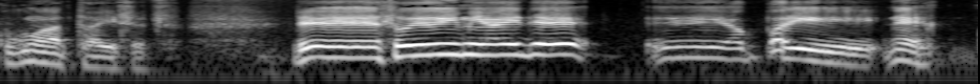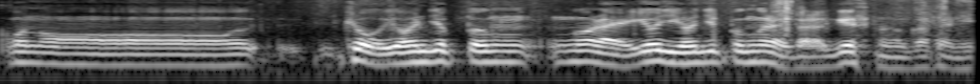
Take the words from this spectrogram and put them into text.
ここが大切。で、そういう意味合いで、えー、やっぱりね、この、今日40分ぐらい、4時40分ぐらいからゲストの方に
